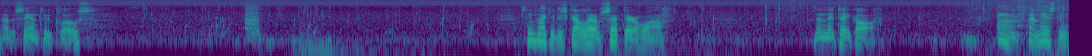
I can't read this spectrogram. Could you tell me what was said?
Got us in too close. Seems like you just got to let them sit there a while. Then they take off. I missed him.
